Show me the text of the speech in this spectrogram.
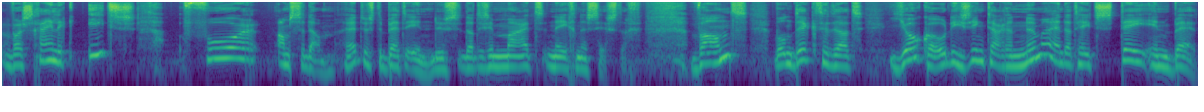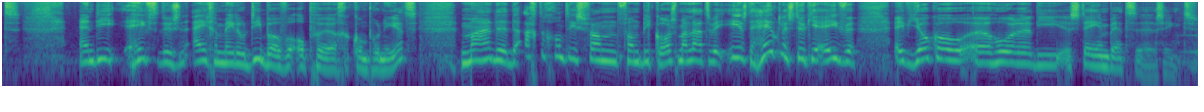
waarschijnlijk iets voor Amsterdam. Hè? Dus de bed in. Dus dat is in maart 69. Want we ontdekten dat Yoko, die zingt daar een nummer en dat heet Stay in Bed. En die heeft er dus een eigen melodie bovenop eh, gecomponeerd. Maar de, de achtergrond is van, van Because. Maar laten we eerst een heel klein stukje even, even Yoko eh, horen die eh, Stay in Bed eh, zingt.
